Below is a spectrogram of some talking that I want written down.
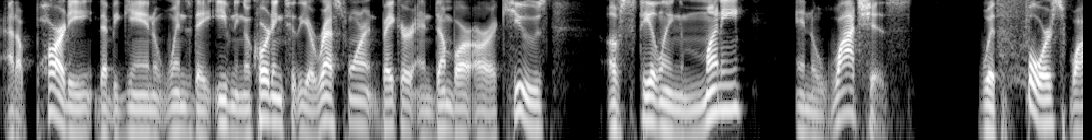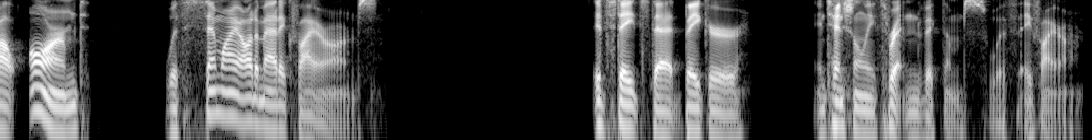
at a party that began Wednesday evening. According to the arrest warrant, Baker and Dunbar are accused of stealing money and watches with force while armed with semi automatic firearms. It states that Baker intentionally threatened victims with a firearm.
